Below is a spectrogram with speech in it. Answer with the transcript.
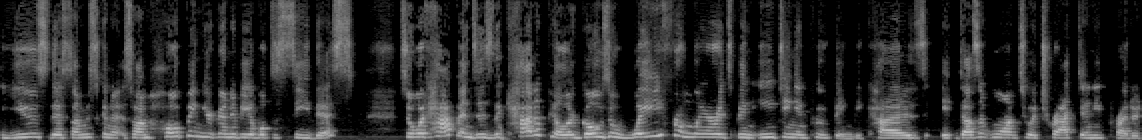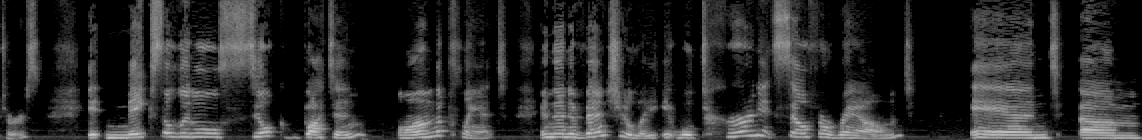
use this. I'm just going to so I'm hoping you're going to be able to see this. So what happens is the caterpillar goes away from where it's been eating and pooping because it doesn't want to attract any predators. It makes a little silk button on the plant and then eventually it will turn itself around and um,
